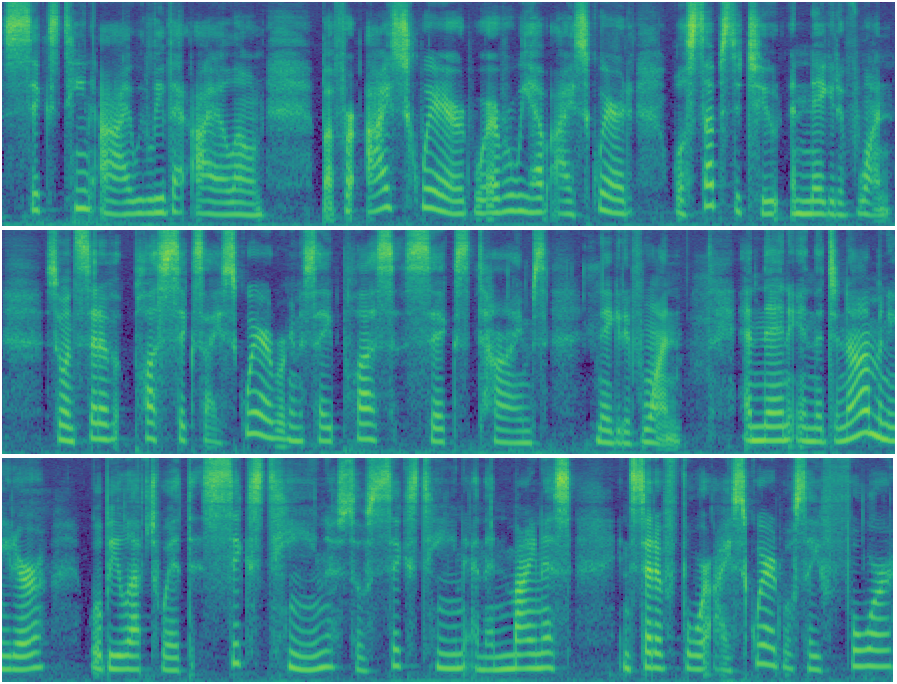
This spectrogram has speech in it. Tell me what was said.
16i, we leave that i alone. But for i squared, wherever we have i squared, we'll substitute a negative 1. So instead of plus 6i squared, we're going to say plus 6 times negative 1. And then in the denominator, we'll be left with 16, so 16, and then minus, instead of 4i squared, we'll say 4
